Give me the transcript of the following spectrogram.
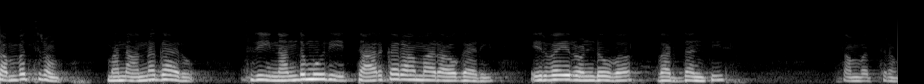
సంవత్సరం మన అన్నగారు శ్రీ నందమూరి తారక రామారావు గారి ఇరవై రెండవ వర్ధంతి సంవత్సరం.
